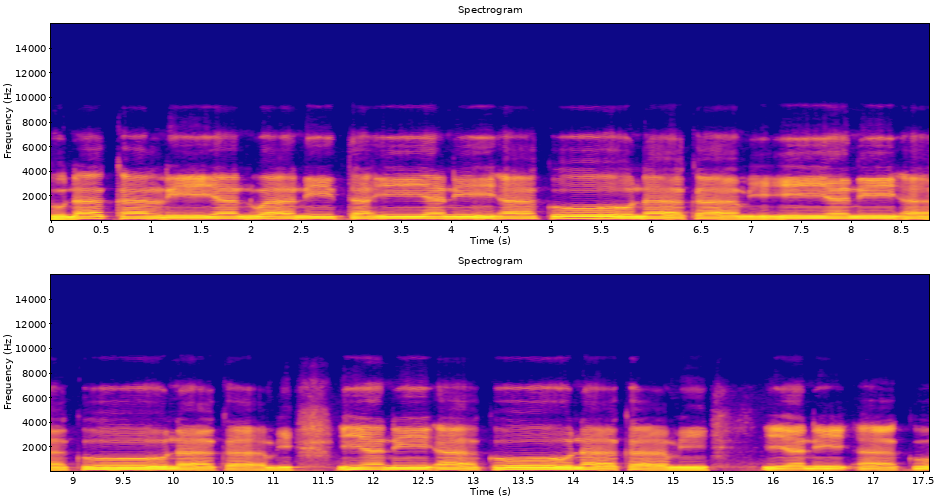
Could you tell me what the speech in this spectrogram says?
Kuna kalian wanita Iyani aku na kami Iyani aku na kami Iyani aku na kami yakni aku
